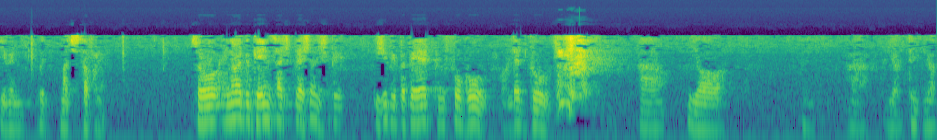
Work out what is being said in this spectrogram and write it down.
even with much suffering. So, in order to gain such pleasure, you should be, you should be prepared to forego or let go uh, your, uh, your, your,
